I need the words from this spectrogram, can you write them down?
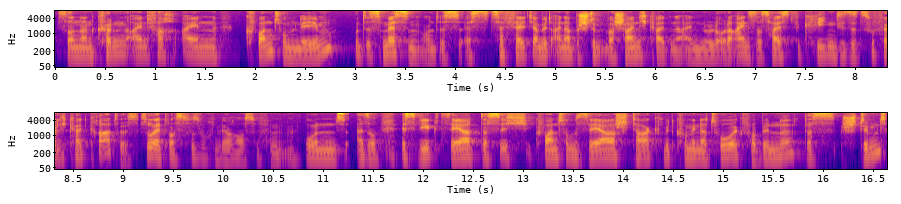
sondern können einfach ein Quantum nehmen und es messen. Und es, es zerfällt ja mit einer bestimmten Wahrscheinlichkeit in einen 0 oder 1. Das heißt, wir kriegen diese Zufälligkeit gratis. So etwas versuchen wir herauszufinden. Und also es wirkt sehr, dass ich Quantum sehr stark mit Kombinatorik verbinde. Das stimmt.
